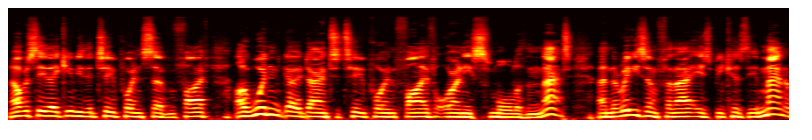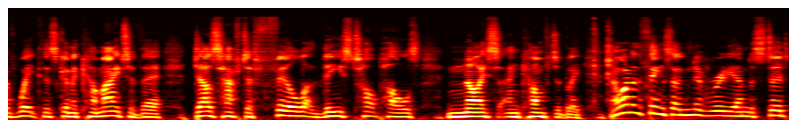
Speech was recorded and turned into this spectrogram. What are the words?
Now, obviously, they give you the 2.75. I wouldn't go down to 2.5 or any smaller than that. And the reason for that is because the amount of wick that's going to come out of there does have to fill these top holes nice and comfortably. Now, one of the things I never really understood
